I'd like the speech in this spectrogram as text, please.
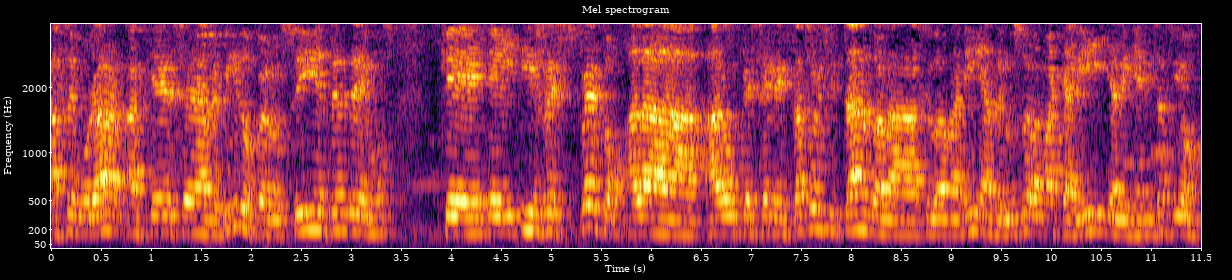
asegurar a qué se ha debido, pero sí entendemos que el irrespeto a, la, lo que se le está solicitando a la ciudadanía del uso de la mascarilla, la higienización,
